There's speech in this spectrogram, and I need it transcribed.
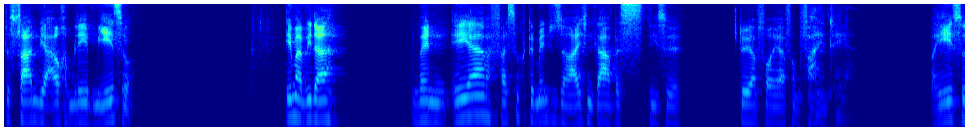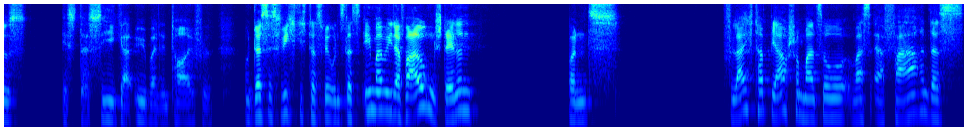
das sahen wir auch im Leben Jesu immer wieder, wenn er versuchte, Menschen zu erreichen, gab es diese Störfeuer vom Feind her. Aber Jesus ist der Sieger über den Teufel. Und das ist wichtig, dass wir uns das immer wieder vor Augen stellen. Und vielleicht habt ihr auch schon mal so was erfahren, dass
